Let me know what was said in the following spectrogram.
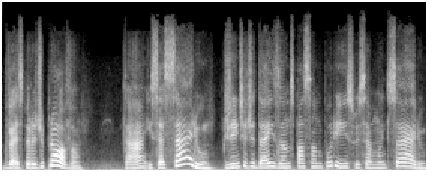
véspera de prova. Tá? Isso é sério. Gente de 10 anos passando por isso, isso é muito sério.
